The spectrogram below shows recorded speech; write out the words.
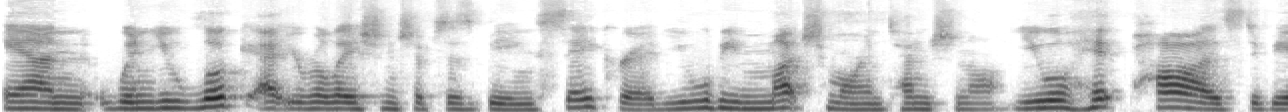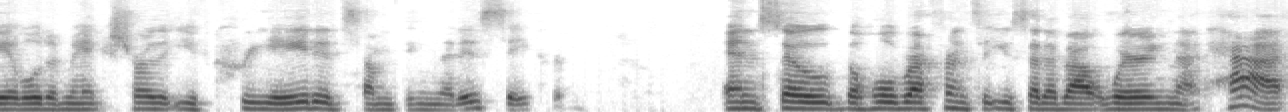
And when you look at your relationships as being sacred, you will be much more intentional. You will hit pause to be able to make sure that you've created something that is sacred. And so, the whole reference that you said about wearing that hat,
